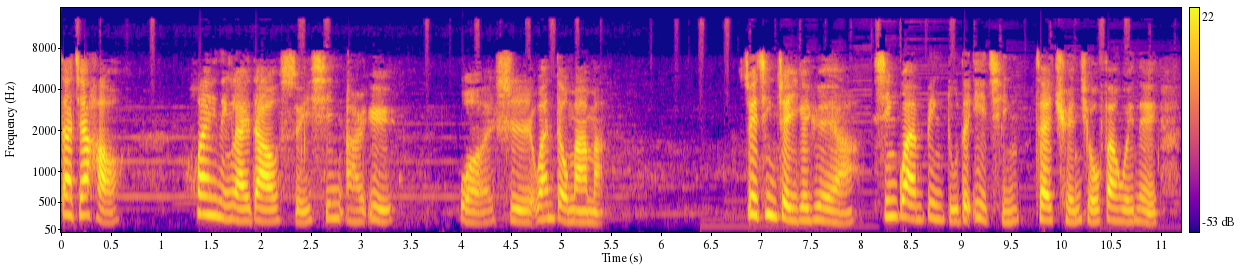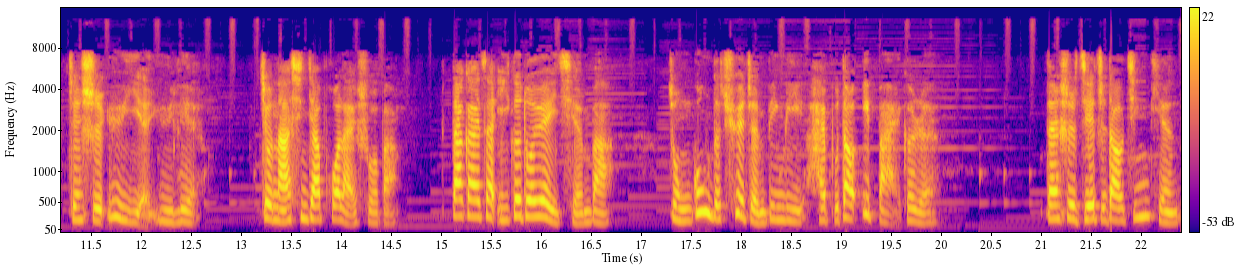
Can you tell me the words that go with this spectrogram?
大家好，欢迎您来到随心而遇，我是豌豆妈妈。最近这一个月呀，新冠病毒的疫情在全球范围内真是愈演愈烈。就拿新加坡来说吧，大概在一个多月以前吧，总共的确诊病例还不到一百个人。但是截止到今天，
